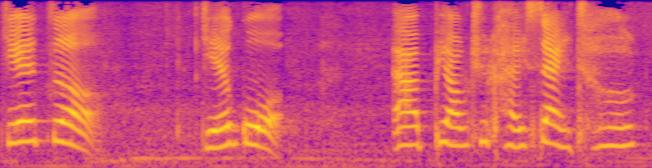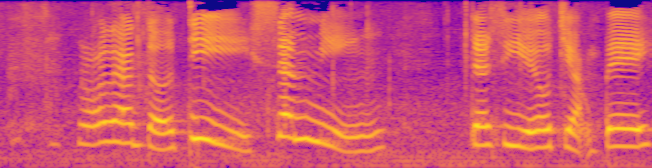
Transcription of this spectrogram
接着，结果阿飘去开赛车，然后他得第三名，但是也有奖杯。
